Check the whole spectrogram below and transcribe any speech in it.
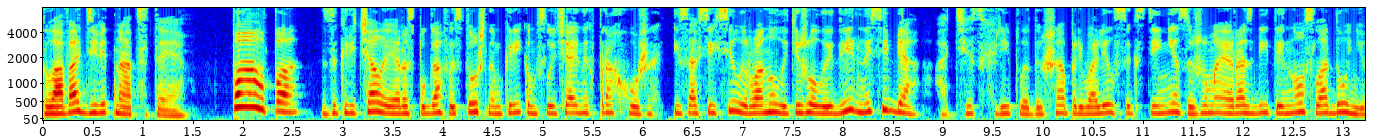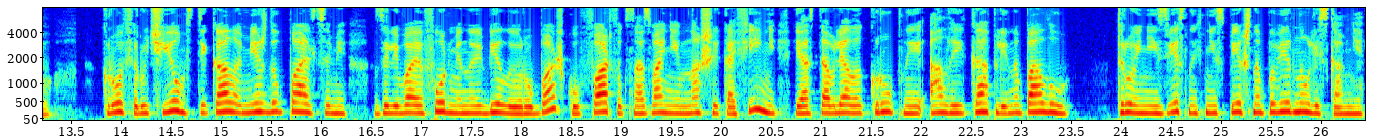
Глава девятнадцатая. «Папа!» — закричала я, распугав истошным криком случайных прохожих, и со всех сил рванула тяжелую дверь на себя. Отец, хрипло дыша, привалился к стене, зажимая разбитый нос ладонью. Кровь ручьем стекала между пальцами, заливая форменную белую рубашку, фартук с названием нашей кофейни и оставляла крупные алые капли на полу. Трое неизвестных неспешно повернулись ко мне.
